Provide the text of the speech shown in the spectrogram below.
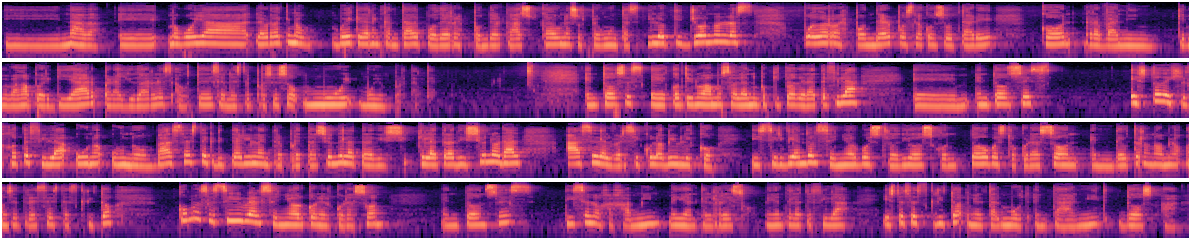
Y nada, eh, me voy a, la verdad que me voy a quedar encantada de poder responder cada, cada una de sus preguntas. Y lo que yo no las puedo responder, pues lo consultaré con Ravanim, que me van a poder guiar para ayudarles a ustedes en este proceso muy, muy importante. Entonces, eh, continuamos hablando un poquito de la tefila. Eh, entonces, esto de Giljote Tefilá 1.1 basa este criterio en la interpretación de la que la tradición oral hace del versículo bíblico y sirviendo al Señor vuestro Dios con todo vuestro corazón. En Deuteronomio 11.13 está escrito, ¿cómo se sirve al Señor con el corazón? Entonces, dicen los jajamín mediante el rezo, mediante la tefilá, y esto es escrito en el Talmud, en Ta'anit 2a.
